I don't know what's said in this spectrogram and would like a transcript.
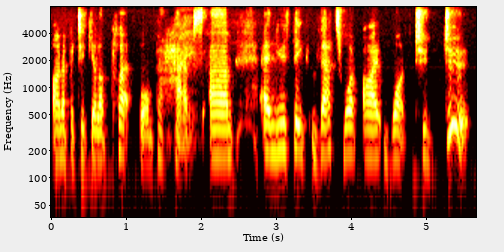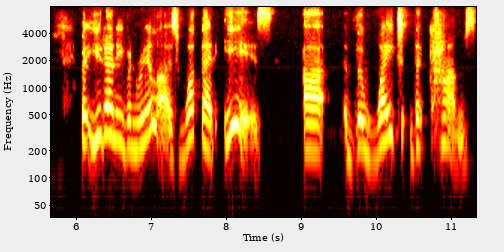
on a particular platform, perhaps, um, and you think that's what I want to do. But you don't even realize what that is uh, the weight that comes.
